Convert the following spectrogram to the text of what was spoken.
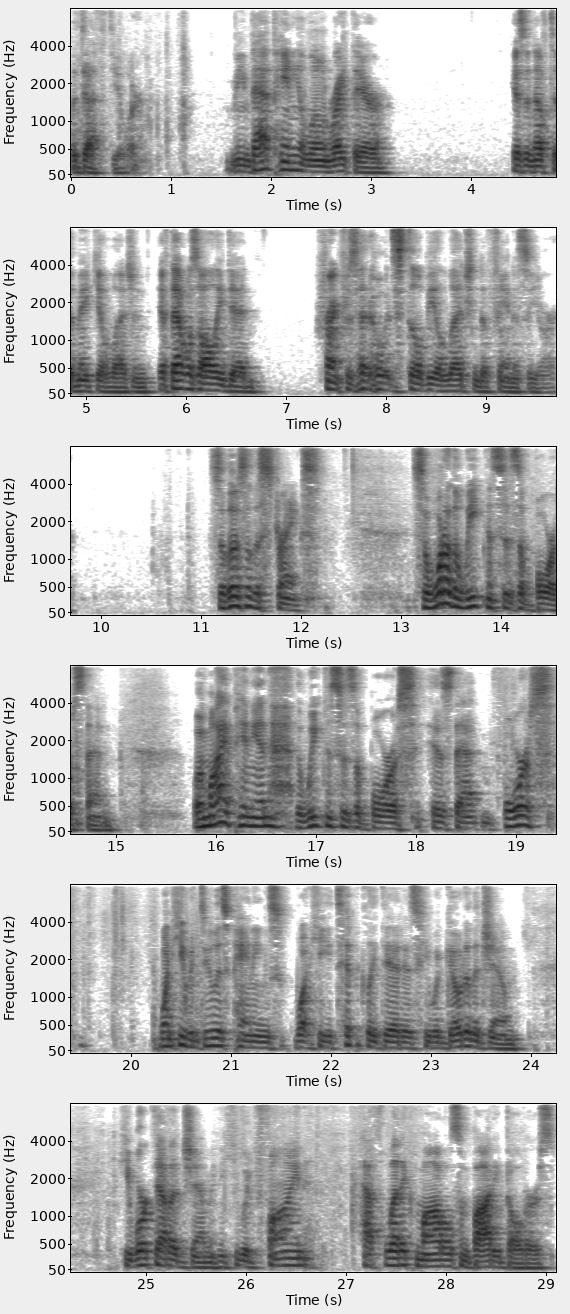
The Death Dealer. I mean, that painting alone right there is enough to make you a legend. If that was all he did, Frank Frazetta would still be a legend of fantasy art. So those are the strengths. So what are the weaknesses of Boris then? Well, in my opinion, the weaknesses of Boris is that Boris, when he would do his paintings, what he typically did is he would go to the gym, he worked out at a gym, and he would find athletic models and bodybuilders,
